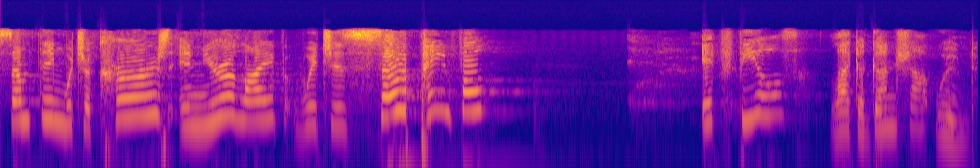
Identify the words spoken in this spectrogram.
something which occurs in your life which is so painful, it feels like a gunshot wound.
